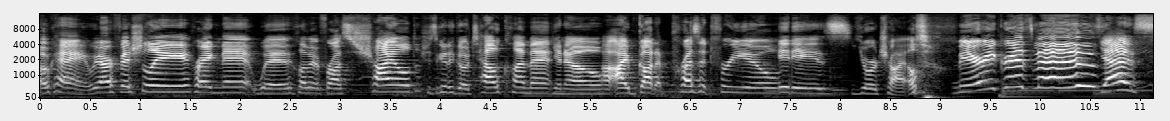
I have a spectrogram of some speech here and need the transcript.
Okay, we are officially pregnant with Clement Frost's child. She's gonna go tell Clement, you know, uh, I've got a present for you. It is your child. Merry Christmas! Yes,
